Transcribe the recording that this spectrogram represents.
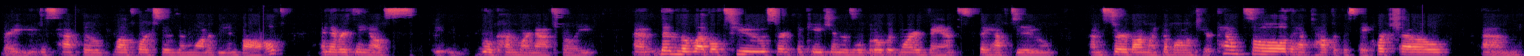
right? You just have to love horses and want to be involved, and everything else will come more naturally. And then the level two certification is a little bit more advanced. They have to um, serve on like a volunteer council. They have to help at the state horse show. Um,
